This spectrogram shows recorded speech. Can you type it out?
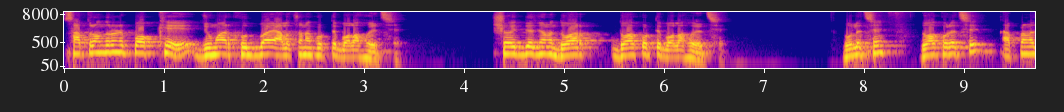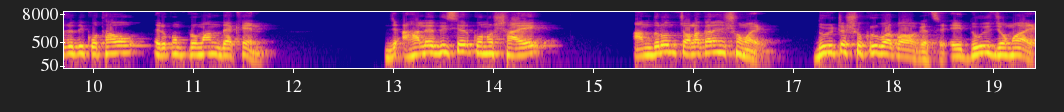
ছাত্র আন্দোলনের পক্ষে জুমার খুদ্বায় আলোচনা করতে বলা হয়েছে। শহীদদের জন্য দোয়ার দোয়া করতে বলা হয়েছে। বলেছে, দোয়া করেছে, আপনারা যদি কোথাও এরকম প্রমাণ দেখেন যে আহলে হাদিসের কোনো শায়েক আন্দোলন চলাকালীন সময়ে দুইটা শুক্রবার পাওয়া গেছে। এই দুই জমায়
